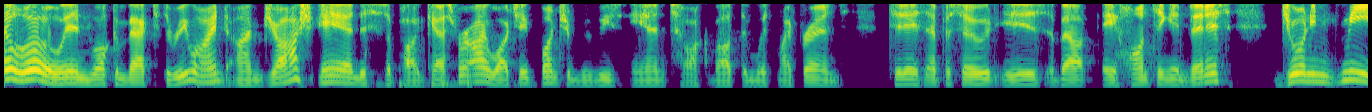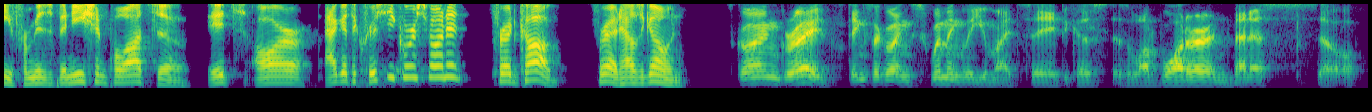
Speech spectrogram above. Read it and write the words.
Hello and welcome back to the Rewind. I'm Josh, and this is a podcast where I watch a bunch of movies and talk about them with my friends. Today's episode is about a haunting in Venice. Joining me from his Venetian palazzo, it's our Agatha Christie correspondent, Fred Kolb. Fred, how's it going? It's going great. Things are going swimmingly, you might say, because there's a lot of water in Venice. So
